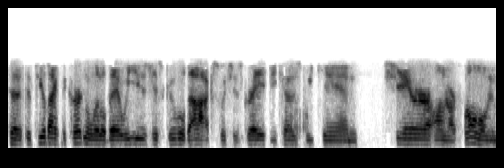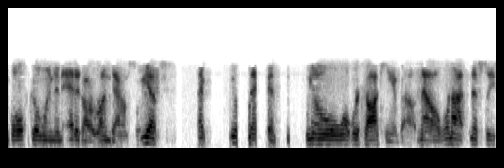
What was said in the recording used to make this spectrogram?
to, to peel back the curtain a little bit, we use just Google Docs, which is great because we can share on our phone and both go in and edit our rundown. So we have we know what we're talking about. Now, we're not necessarily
